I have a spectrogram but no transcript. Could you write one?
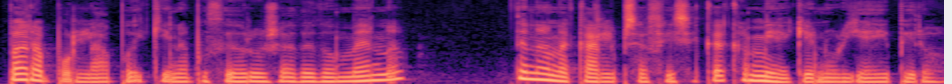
πάρα πολλά από εκείνα που θεωρούσα δεδομένα, δεν ανακάλυψα φυσικά καμία καινούρια ήπειρο.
